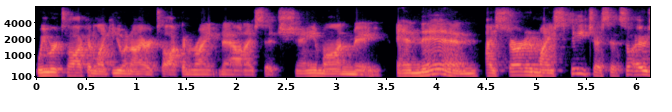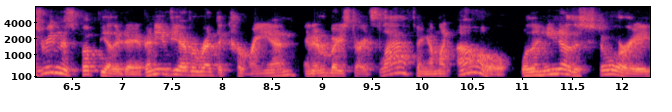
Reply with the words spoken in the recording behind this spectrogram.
We were talking like you and I are talking right now. And I said, shame on me. And then I started my speech. I said, so I was reading this book the other day. Have any of you ever read the Quran? And everybody starts laughing. I'm like, oh, well, then you know the story.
